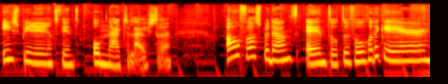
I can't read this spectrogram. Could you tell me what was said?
inspirerend vindt om naar te luisteren. Alvast bedankt en tot de volgende keer.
